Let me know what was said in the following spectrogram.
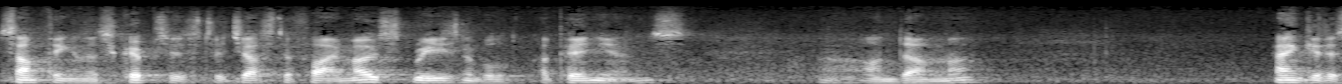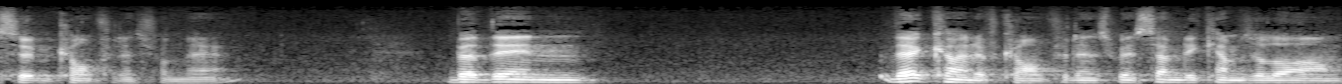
something in the scriptures to justify most reasonable opinions uh, on Dhamma and get a certain confidence from that. But then, that kind of confidence, when somebody comes along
